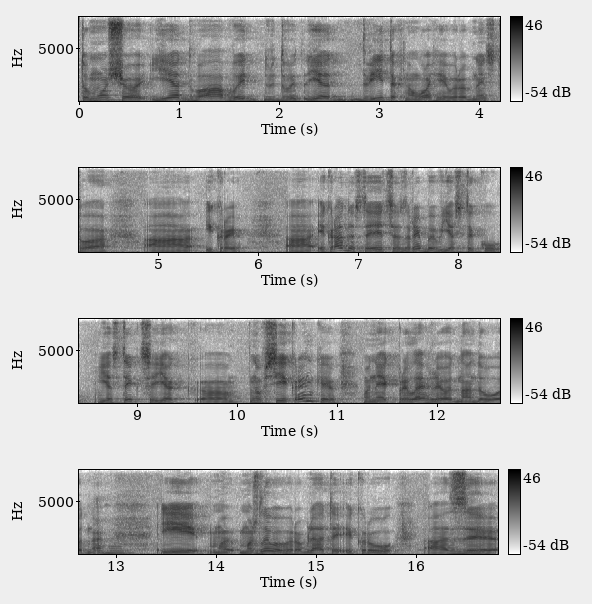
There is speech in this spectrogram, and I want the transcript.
тому що є два вид, є дві технології виробництва а, ікри. А, ікра достається з риби в ястику. Ястик це як е, ну, всі ікринки, вони як прилеглі одна до одної. І можливо виробляти ікру а, з е,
